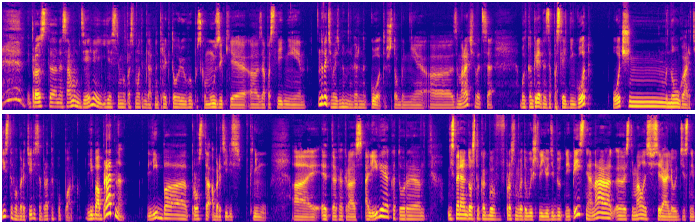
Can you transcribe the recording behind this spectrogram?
Просто на самом деле, если мы посмотрим так на траекторию выпуска музыки э, за последние, ну давайте возьмем, наверное, год, чтобы не э, заморачиваться. Вот конкретно за последний год очень много артистов обратились обратно в поп-панк. Либо обратно, либо просто обратились к нему. А, это как раз Оливия, которая Несмотря на то, что как бы в прошлом году вышли ее дебютные песни, она э, снималась в сериале от Disney+,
